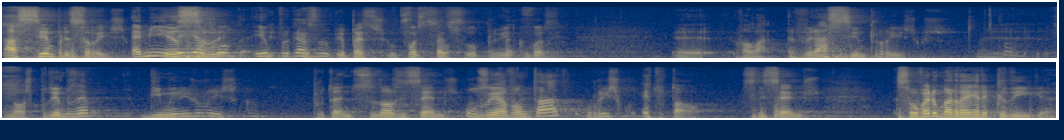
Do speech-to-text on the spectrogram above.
Há sempre esse risco. A minha esse ideia é, eu por acaso... Eu, eu peço desculpa. Força, peço desculpa. Força. Uh, vá lá, haverá sempre riscos. Uh, nós podemos é diminuir o risco. Portanto, se nós dissermos usem à vontade, o risco é total. Se dissermos, se houver uma regra que diga,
